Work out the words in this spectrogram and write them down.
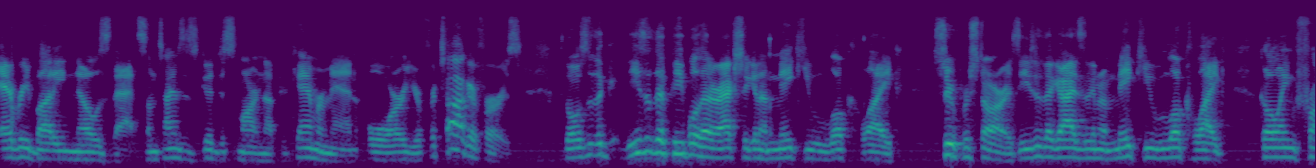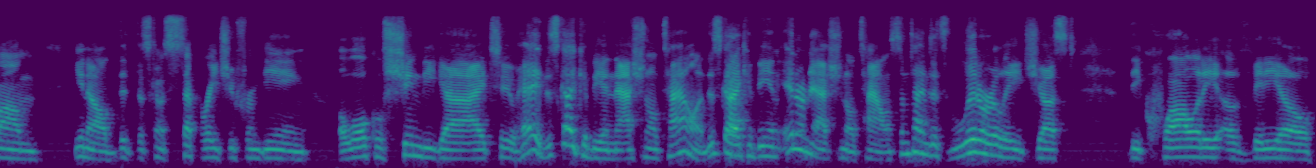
everybody knows that. Sometimes it's good to smarten up your cameraman or your photographers those are the these are the people that are actually to make you look like superstars. These are the guys that are going to make you look like going from you know that, that's going to separate you from being a local shindy guy to hey this guy could be a national talent. This guy could be an international talent. Sometimes it's literally just the quality of video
